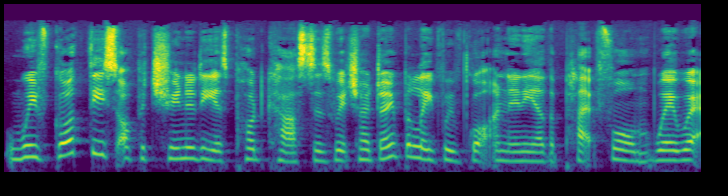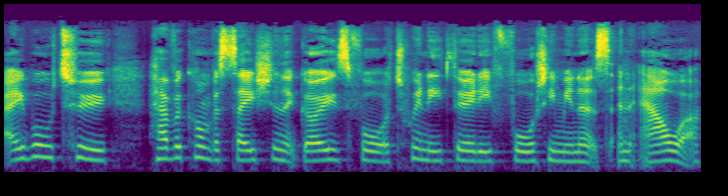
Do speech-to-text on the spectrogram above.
we've got this opportunity as podcasters, which I don't believe we've got on any other platform, where we're able to have a conversation that goes for 20, 30, 40 minutes, an hour,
